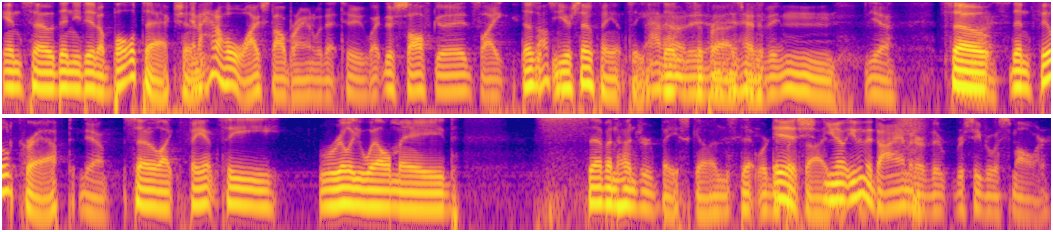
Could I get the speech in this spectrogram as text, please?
And so then you did a bolt action. and I had a whole lifestyle brand with that too. Like there's soft goods. Like Doesn't you're so fancy? I know Doesn't it, surprise it had me. to be. Mm, yeah, so nice. then Fieldcraft. yeah. So like fancy, really well made, seven hundred base guns that were different Ish. sizes. You know, even the diameter of the receiver was smaller,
